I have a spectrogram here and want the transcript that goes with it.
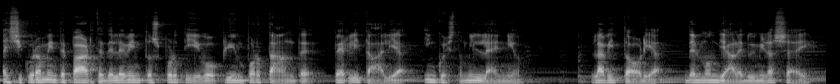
è sicuramente parte dell'evento sportivo più importante per l'Italia in questo millennio la vittoria del Mondiale 2006.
